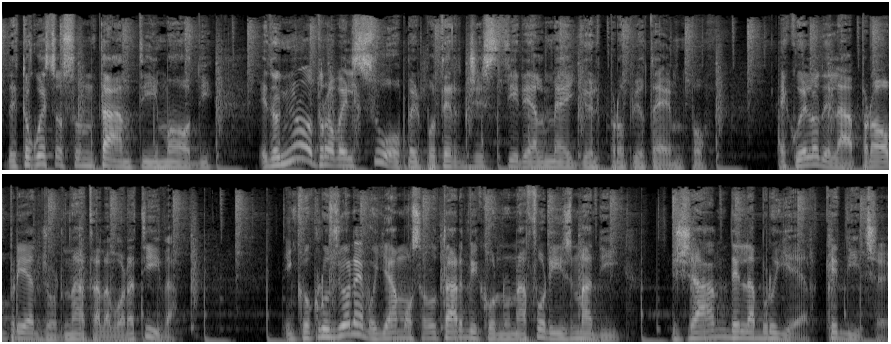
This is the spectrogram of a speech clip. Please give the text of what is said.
Detto questo sono tanti i modi ed ognuno trova il suo per poter gestire al meglio il proprio tempo. È quello della propria giornata lavorativa. In conclusione vogliamo salutarvi con un aforisma di Jean de la Bruyère che dice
